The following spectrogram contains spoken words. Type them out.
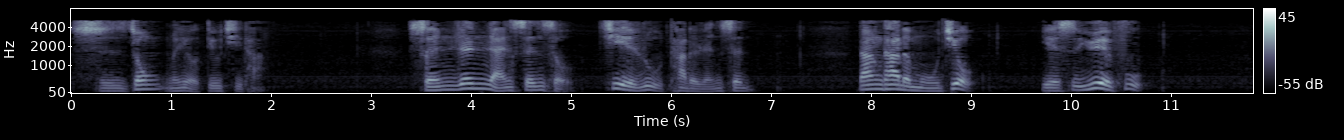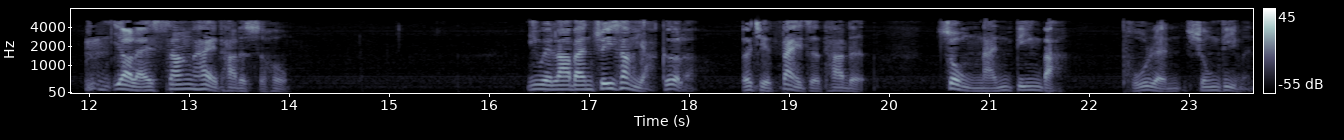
始终没有丢弃他，神仍然伸手介入他的人生。当他的母舅也是岳父 要来伤害他的时候，因为拉班追上雅各了，而且带着他的众男丁吧、仆人兄弟们，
